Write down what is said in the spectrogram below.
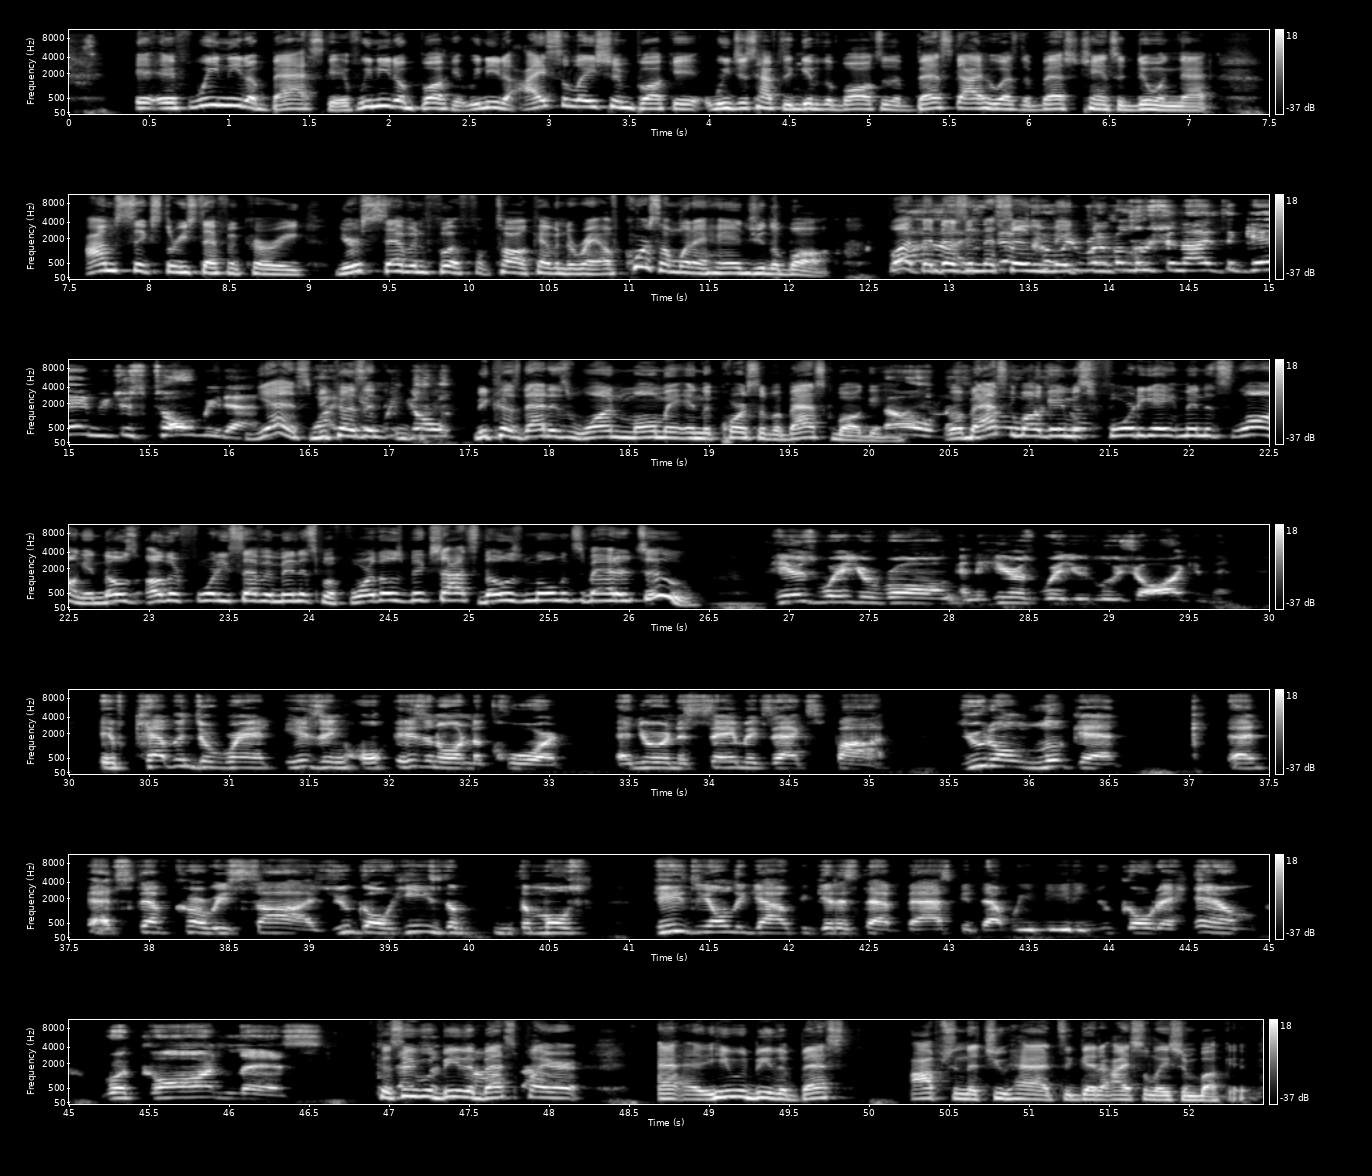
If we need a basket, if we need a bucket, we need an isolation bucket. We just have to give the ball to the best guy who has the best chance of doing that. I'm 6'3 Stephen Curry. You're seven foot tall Kevin Durant. Of course, I'm going to hand you the ball. But that doesn't necessarily make you. revolutionized the game. You just told me that. Yes, Why because in, go? because that is one moment in the course of a basketball game. No, a let's basketball go, game go. is 48 minutes long, and those other 47 minutes before those big shots, those moments matter too. Here's where you're wrong, and here's where you lose your argument. If Kevin Durant isn't isn't on the court and you're in the same exact spot, you don't look at at, at Steph Curry's size. You go, he's the the most. He's the only guy who could get us that basket that we need, and you go to him regardless. because he would be the best player. Uh, he would be the best option that you had to get an isolation bucket.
